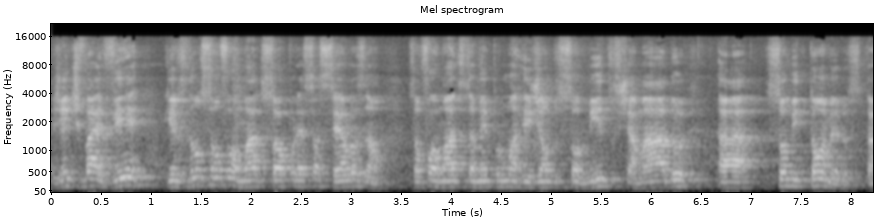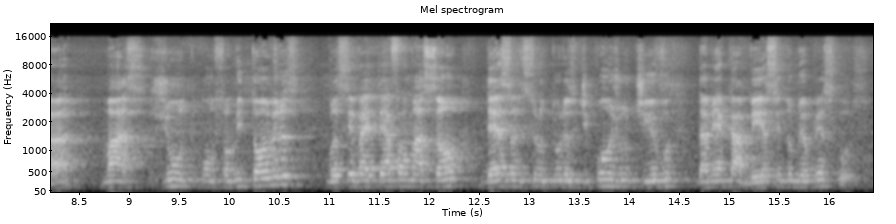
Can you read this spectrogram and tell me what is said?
A gente vai ver que eles não são formados só por essas células, não. São formados também por uma região dos somitos chamado ah, somitômeros, tá? Mas junto com os somitômeros você vai ter a formação dessas estruturas de conjuntivo da minha cabeça e do meu pescoço.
